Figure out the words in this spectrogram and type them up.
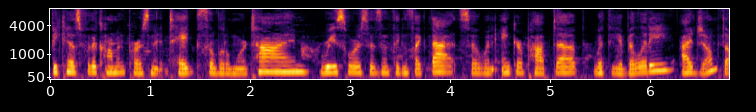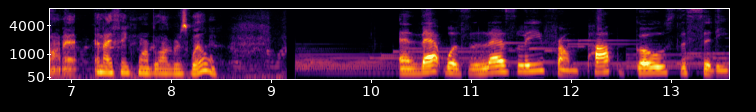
because for the common person, it takes a little more time, resources, and things like that. So when Anchor popped up with the ability, I jumped on it. And I think more bloggers will. And that was Leslie from Pop Goes the City.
